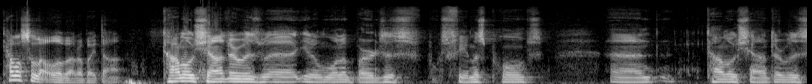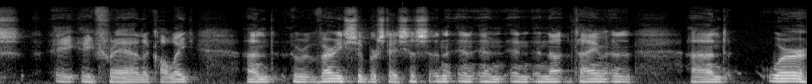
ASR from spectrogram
tell us a little bit about that. Tam O'Shanter was, uh, you know, one of Burns's most famous poems, and Tam O'Shanter was a, a friend, a colleague, and they were very superstitious in in, in, in that time, and, and where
